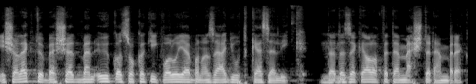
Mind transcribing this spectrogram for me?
és a legtöbb esetben ők azok, akik valójában az ágyút kezelik. Hmm. Tehát ezek alapvetően mesteremberek.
